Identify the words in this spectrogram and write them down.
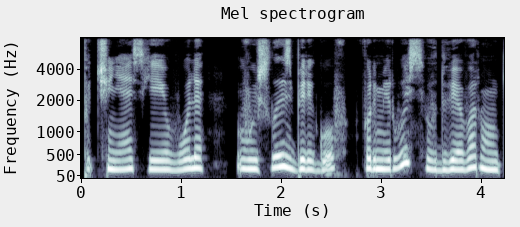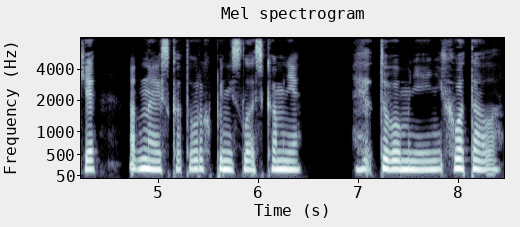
подчиняясь ее воле, вышла из берегов, формируясь в две воронки, одна из которых понеслась ко мне. Этого мне и не хватало.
